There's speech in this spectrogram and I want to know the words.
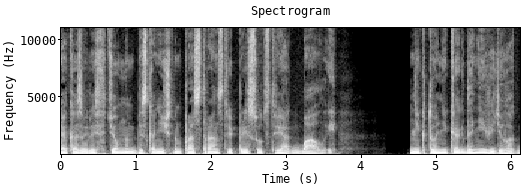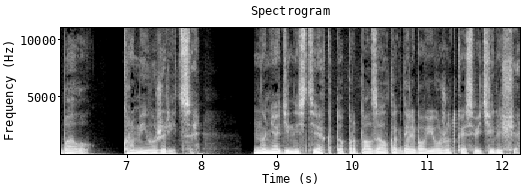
оказывались в темном бесконечном пространстве присутствия Акбалы. Никто никогда не видел Акбалу, кроме его жрицы. Но ни один из тех, кто проползал когда-либо в его жуткое святилище,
